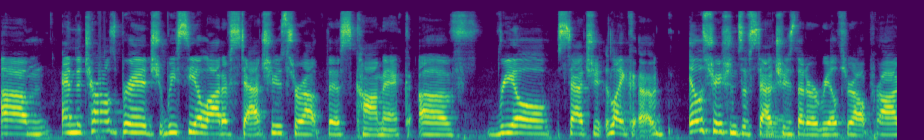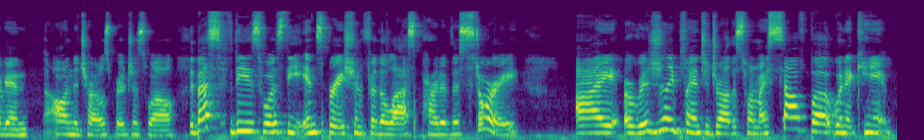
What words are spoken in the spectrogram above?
Um, and the Charles Bridge, we see a lot of statues throughout this comic of real statue, like uh, illustrations of statues that are real throughout Prague and on the Charles Bridge as well. The best of these was the inspiration for the last part of this story. I originally planned to draw this one myself, but when it came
